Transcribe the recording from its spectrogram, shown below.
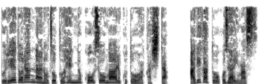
ブレードランナーの続編の構想があることを明かした。ありがとうございます。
